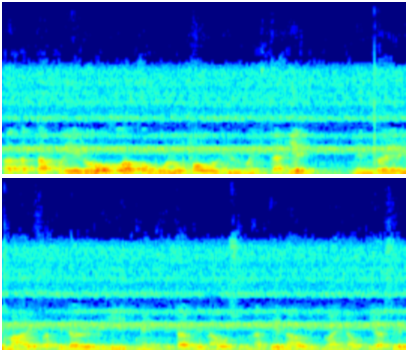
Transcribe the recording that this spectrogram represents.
At-taqlidu huwa qabulu qawlil mujtahid min ghairi ma'rifati dalilihi min kitabin aw sunnatin aw ijma'in aw qiyasin.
